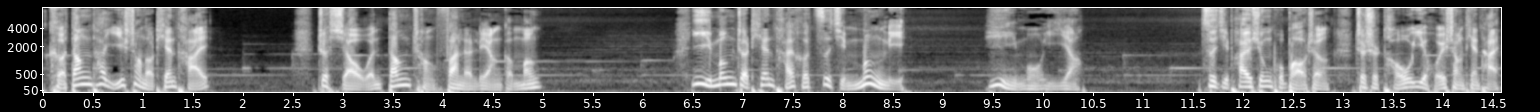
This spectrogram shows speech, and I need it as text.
可当他一上到天台，这小文当场犯了两个懵。一懵，这天台和自己梦里一模一样。自己拍胸脯保证，这是头一回上天台，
